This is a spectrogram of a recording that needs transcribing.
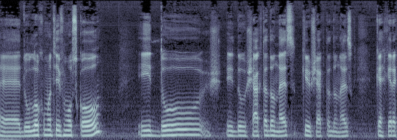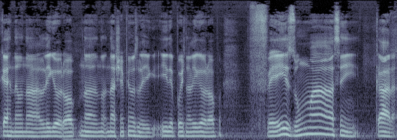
é, do Lokomotiv Moscou e do e do Shakhtar Donetsk, que o Shakhtar Donetsk quer queira quer não na Liga Europa, na, na Champions League e depois na Liga Europa fez uma assim cara,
